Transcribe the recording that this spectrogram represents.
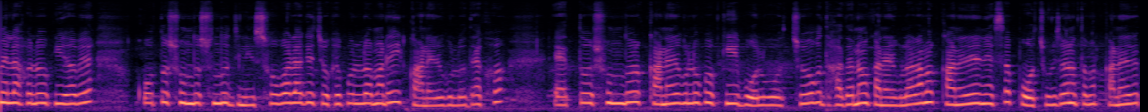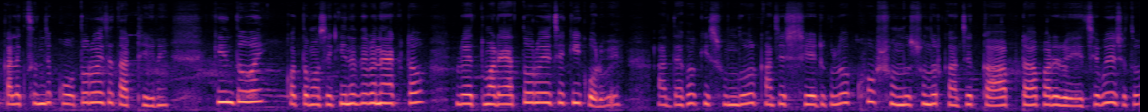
মেলা হলেও কী হবে? কত সুন্দর সুন্দর জিনিস। সবার আগে চোখে পড়ল আমার এই কানেরগুলো, দেখো। এত সুন্দর কানেরগুলোকে কী বলব? চোখ ধাঁধানো কানেরগুলো। আর আমার কানের নেশা প্রচুর, জানো তো? আমার কানের কালেকশান যে কত রয়েছে তার ঠিক নেই। কিন্তু ওই কত মাসে কিনে দেবে না একটাও তোমার এত রয়েছে, কি করবে? আর দেখো কি সুন্দর কাঁচের সেটগুলো খুব সুন্দর সুন্দর কাঁচের কাপ টাপ আরে রয়েছে, বুঝেছ তো?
